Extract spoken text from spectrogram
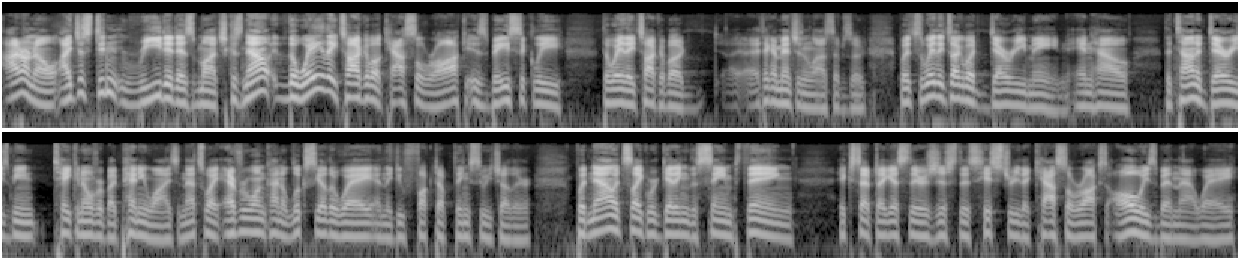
I don't know I just didn't read it as much because now the way they talk about Castle Rock is basically the way they talk about I think I mentioned in the last episode but it's the way they talk about Derry Maine and how the town of Derry is being taken over by Pennywise and that's why everyone kind of looks the other way and they do fucked up things to each other but now it's like we're getting the same thing except I guess there's just this history that Castle Rock's always been that way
